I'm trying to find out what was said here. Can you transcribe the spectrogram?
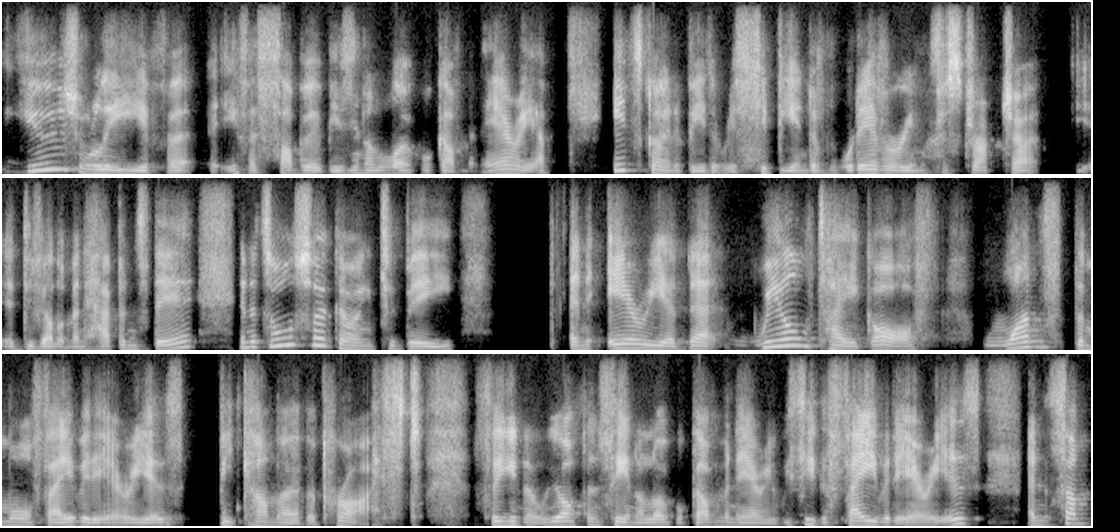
usually if a if a suburb is in a local government area, it's going to be the recipient of whatever infrastructure uh, development happens there, and it's also going to be an area that will take off once the more favoured areas become overpriced. So, you know, we often see in a local government area, we see the favoured areas, and some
